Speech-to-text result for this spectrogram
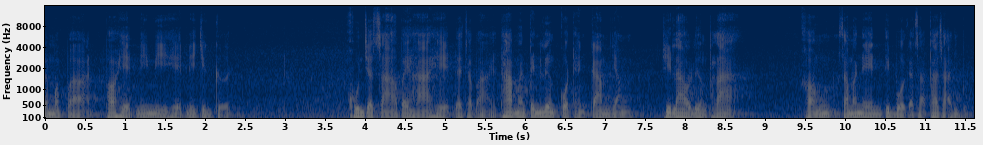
สมุปบาทเพราะเหตุนี้มีเหตุนี้จึงเกิด คุณจะสาวไปหาเหตุได้สบาย ถ้ามันเป็นเรื่องกฎแห่งกรรมอย่างที่เล่าเรื่องพระของสามเณรที่บวชกับพระสารีบุตร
